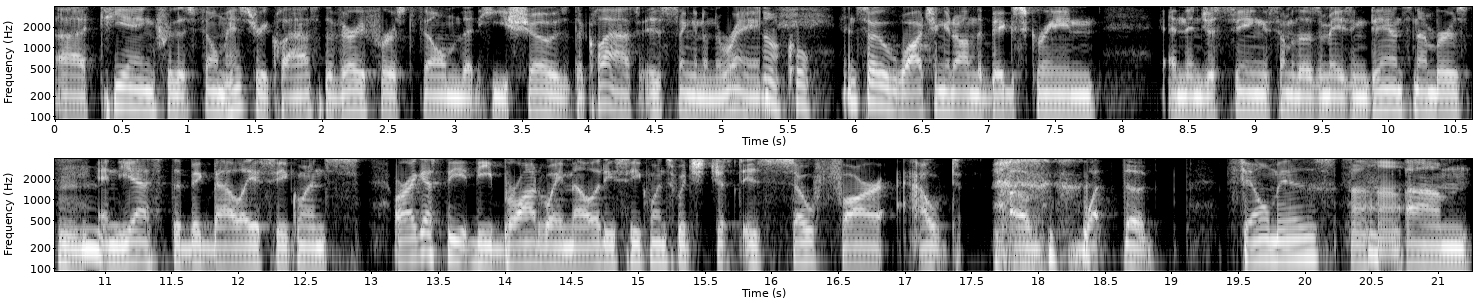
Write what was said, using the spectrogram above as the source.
uh, TAing for this film history class, the very first film that he shows the class is Singing in the Rain. Oh, cool. And so watching it on the big screen and then just seeing some of those amazing dance numbers, Mm-hmm. and yes, the big ballet sequence, or I guess the the Broadway melody sequence, which just is so far out of what the film is. Uh-huh. Um,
